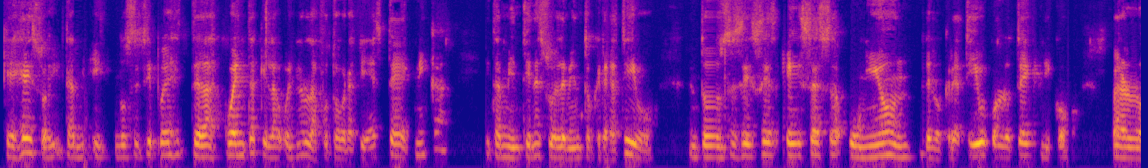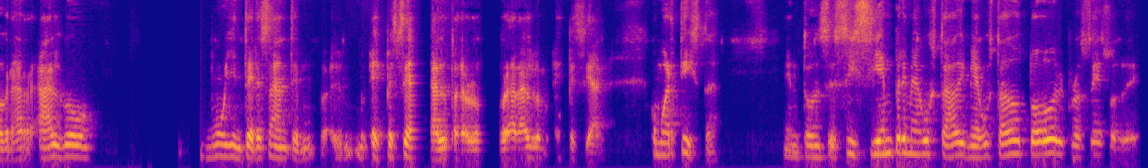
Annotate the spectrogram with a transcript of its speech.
que es eso. Y, también, no sé si puedes, te das cuenta que la, bueno, la fotografía es técnica y también tiene su elemento creativo. Entonces, esa es esa unión de lo creativo con lo técnico para lograr algo muy interesante, especial, para lograr algo especial como artista. Entonces, sí, siempre me ha gustado y me ha gustado todo el proceso de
